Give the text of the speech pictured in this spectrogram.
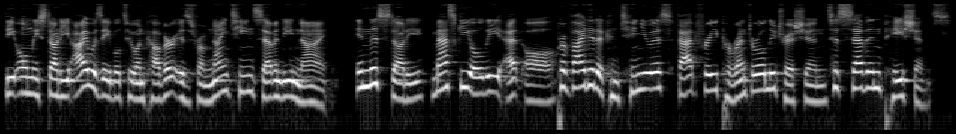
The only study I was able to uncover is from 1979. In this study, Mascioli et al. provided a continuous fat-free parenteral nutrition to seven patients.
